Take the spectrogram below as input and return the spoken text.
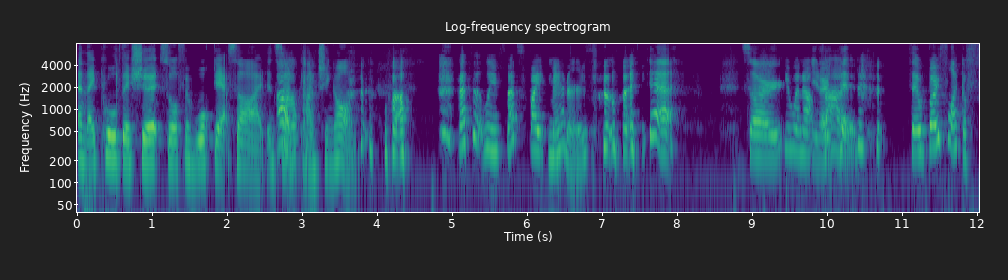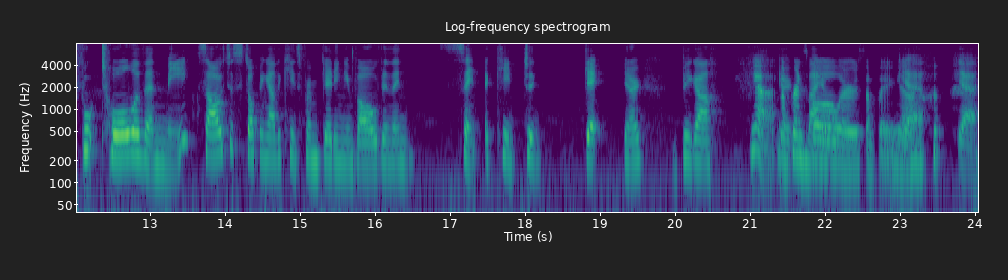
and they pulled their shirts off and walked outside and oh, started oh, okay. punching on. well, that's at least that's fight manners. like, yeah. So you went outside. You know, they, they, were both like a foot taller than me, so I was just stopping other kids from getting involved, and then sent a kid to get you know bigger. Yeah, the know, principal male. or something. Yeah. yeah. Yeah.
